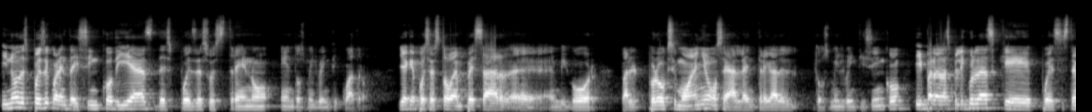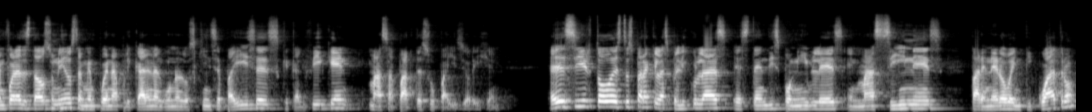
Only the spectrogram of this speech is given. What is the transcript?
y no después de 45 días después de su estreno en 2024, ya que pues esto va a empezar eh, en vigor para el próximo año, o sea, la entrega del 2025. Y para las películas que pues estén fuera de Estados Unidos también pueden aplicar en alguno de los 15 países que califiquen, más aparte su país de origen. Es decir, todo esto es para que las películas estén disponibles en más cines para enero 24.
